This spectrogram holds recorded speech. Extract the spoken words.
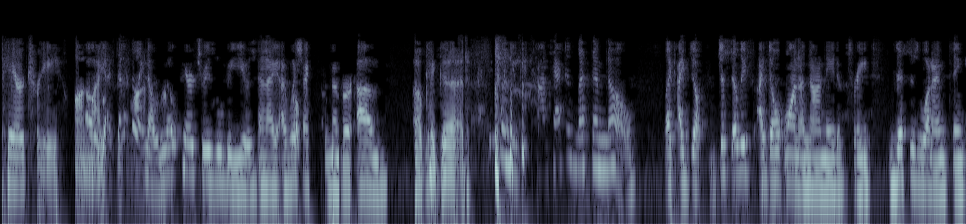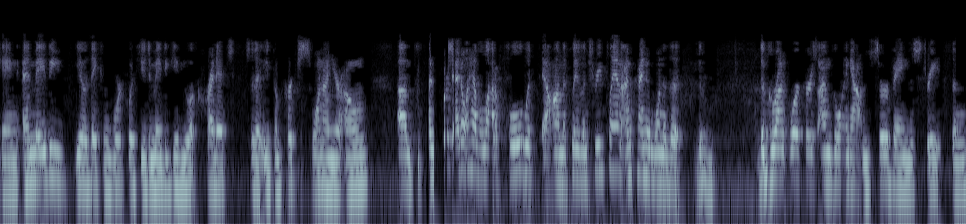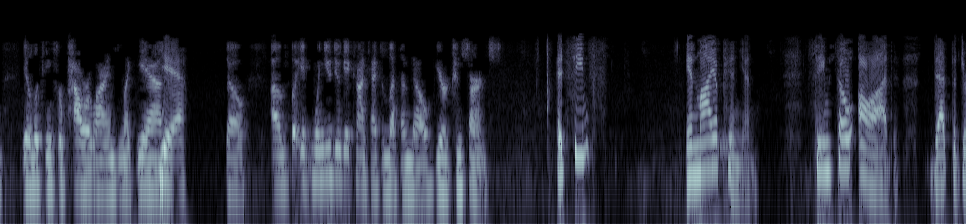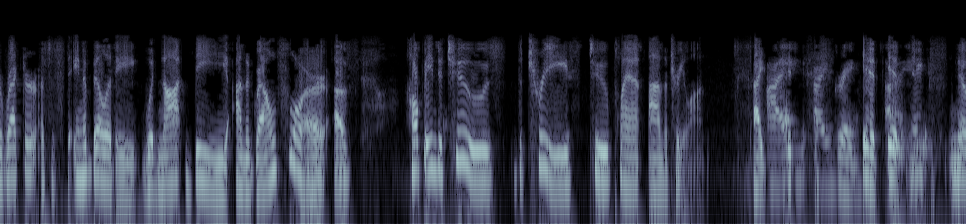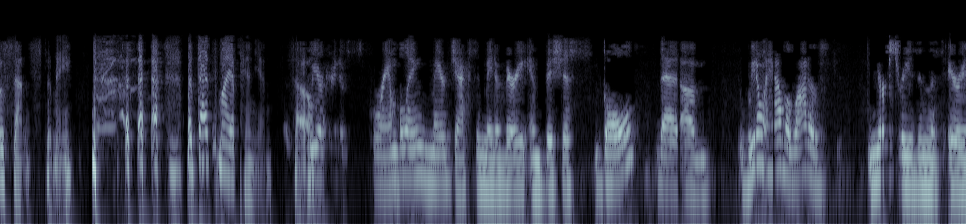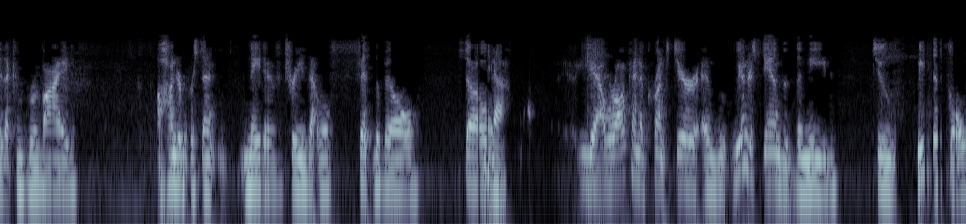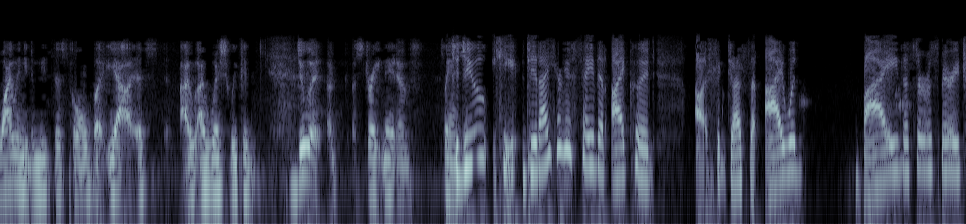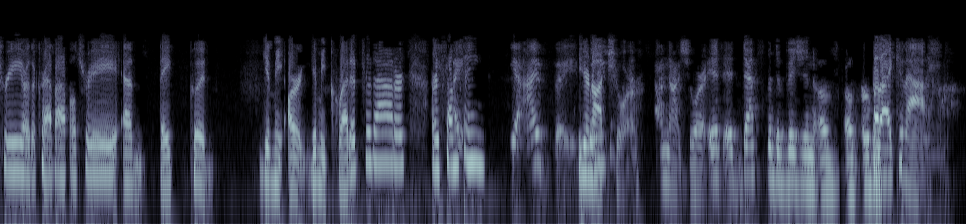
pear tree on oh my yeah, definitely no, no pear trees will be used, and I, I wish I could remember. Um, Okay, good. when you get contacted, let them know. Like I don't, just at least I don't want a non-native tree. This is what I'm thinking, and maybe you know they can work with you to maybe give you a credit so that you can purchase one on your own. Um, unfortunately, I don't have a lot of pull with on the Cleveland Tree Plan. I'm kind of one of the, the the grunt workers. I'm going out and surveying the streets and you know looking for power lines and like yeah. Yeah. So, um, but when you do get contacted, let them know your concerns. It seems, in my opinion, seems so odd that the director of sustainability would not be on the ground floor of helping to choose the trees to plant on the tree lawn. I, I I agree. it it I- makes no sense to me. but that's my opinion. So we are kind of scrambling. Mayor Jackson made a very ambitious goal that um, we don't have a lot of nurseries in this area that can provide 100% native trees that will fit the bill. So yeah. yeah, we're all kind of crunched here, and we understand the, the need to meet this goal, why we need to meet this goal. But yeah, it's I, I wish we could do it a, a straight native planting. Did you he, did I hear you say that I could uh, suggest that I would buy the serviceberry tree or the crabapple tree and they could give me or give me credit for that or or something? Yeah, I. You're well, not you sure. I'm not sure. It, it that's the division of of urban. But I can ask.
